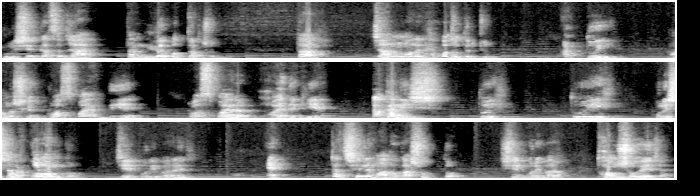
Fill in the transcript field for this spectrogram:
পুলিশের কাছে যায় তার নিরাপত্তার জন্য। তার জানমালের হেফাজতের জন্য। আর তুই মানুষকে ক্রস ফায়ার দিয়ে ক্রস ফায়ারের ভয় দেখিয়ে টাকা নিস। তুই তুই পুলিশ নামের কলঙ্ক। যে পরিবারের একটা ছেলে মাদক আসক্ত সেই পরিবার ধ্বংস হয়ে যায়।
